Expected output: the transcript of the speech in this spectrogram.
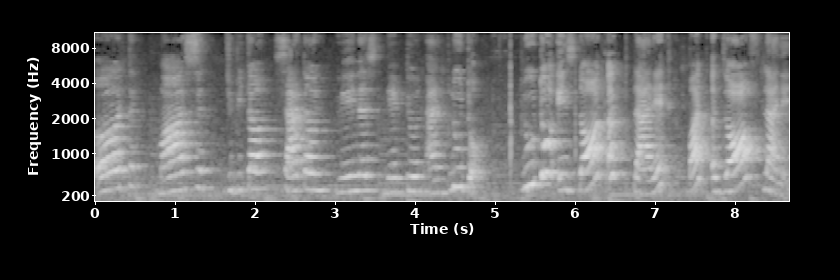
Earth, Mars, Jupiter, Saturn, Uranus, Neptune and Pluto. Pluto is not a planet but a dwarf planet.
